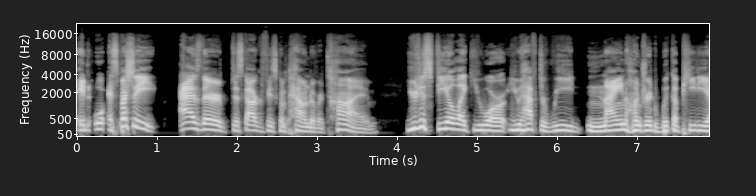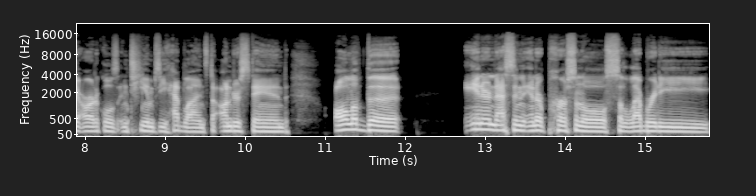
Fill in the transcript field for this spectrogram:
it especially as their discographies compound over time, you just feel like you are you have to read 900 wikipedia articles and tmz headlines to understand all of the internecine interpersonal celebrity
